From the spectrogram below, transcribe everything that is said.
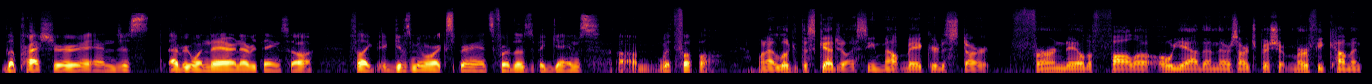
the pressure and just everyone there and everything. So I feel like it gives me more experience for those big games um, with football. When I look at the schedule, I see Mount Baker to start, Ferndale to follow. Oh, yeah, then there's Archbishop Murphy coming.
